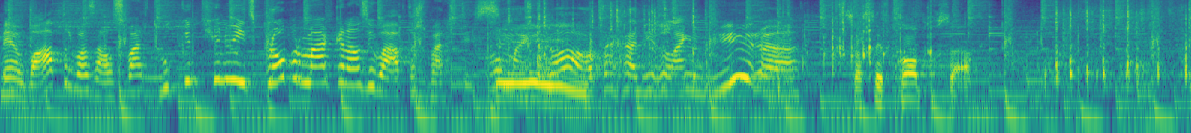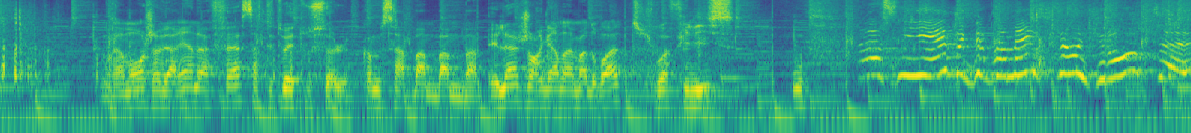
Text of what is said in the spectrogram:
Mijn water was al zwart. Hoe kun je nu iets proper maken als je water zwart is? Oh my god, dat gaat hier lang duren. Ça c'est propre ça. Vraiment, j'avais rien à faire, ça nettoyait tout seul. Comme ça, bam bam bam. Et là, je regarde à ma droite, je vois Phyllis. Ouf. Dat is niet eerlijk, de van mij is veel groter.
